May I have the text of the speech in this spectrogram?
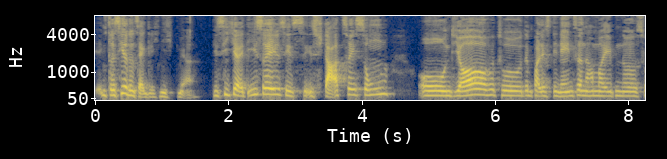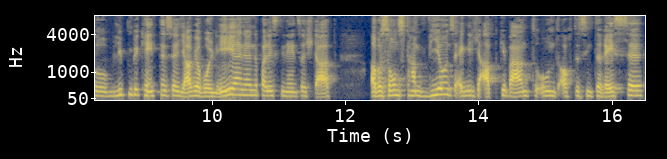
interessiert uns eigentlich nicht mehr. Die Sicherheit Israels ist, ist Staatsräson und ja, zu den Palästinensern haben wir eben nur so Lippenbekenntnisse, ja, wir wollen eh einen Palästinenserstaat, aber sonst haben wir uns eigentlich abgewandt und auch das Interesse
